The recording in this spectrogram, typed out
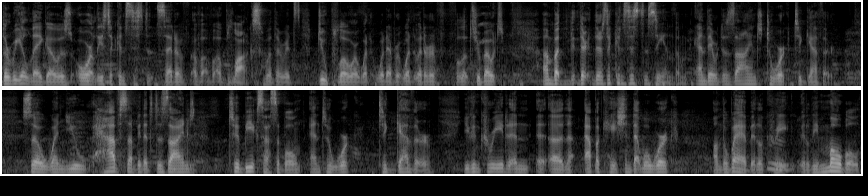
the real Legos or at least a consistent set of, of, of- of blocks, whether it's Duplo or what, whatever what- whatever floats your boat. Um, but th- there, there's a consistency in them, and they were designed to work together. So when you have something that's designed to be accessible and to work together, you can create an, an application that will work on the web. It'll create, mm. it'll be mobile,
